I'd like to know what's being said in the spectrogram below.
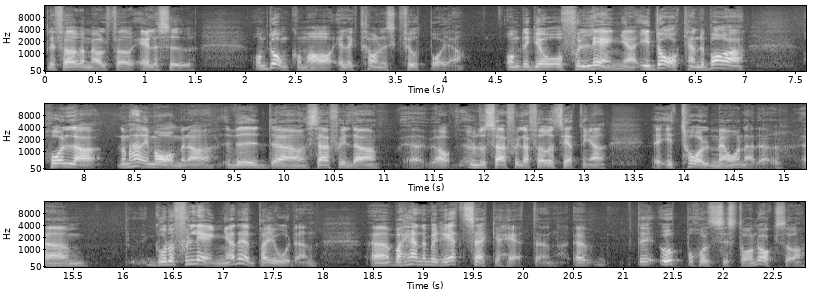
blir föremål för LSU, om de kommer ha elektronisk fotboja. Om det går att förlänga. Idag kan du bara hålla de här imamerna vid uh, särskilda, uh, ja, under särskilda förutsättningar i 12 månader. Um, går det att förlänga den perioden? vad händer med rättssäkerheten? Det uppehållstillstånd också.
